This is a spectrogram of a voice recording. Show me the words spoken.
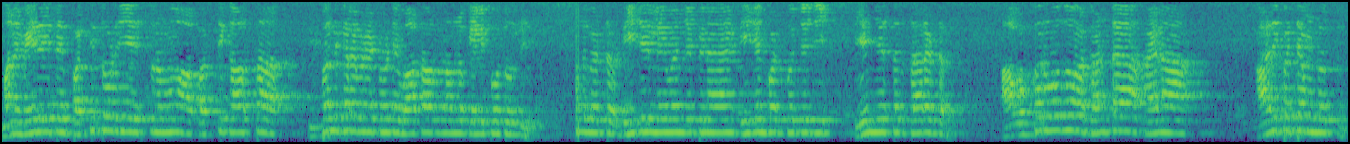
మనం ఏదైతే భక్తితోటి చేస్తున్నామో ఆ భక్తి కాస్త ఇబ్బందికరమైనటువంటి వాతావరణంలోకి వెళ్ళిపోతుంది. పెడతారు. డీజే లేవని చెప్పినా డీజే డీజేని పట్టుకొచ్చేసి ఏం చేస్తారు సార్ అంటారు. ఆ ఒక్క రోజు ఆ గంట ఆయన ఆధిపత్యం ఉండొచ్చు.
